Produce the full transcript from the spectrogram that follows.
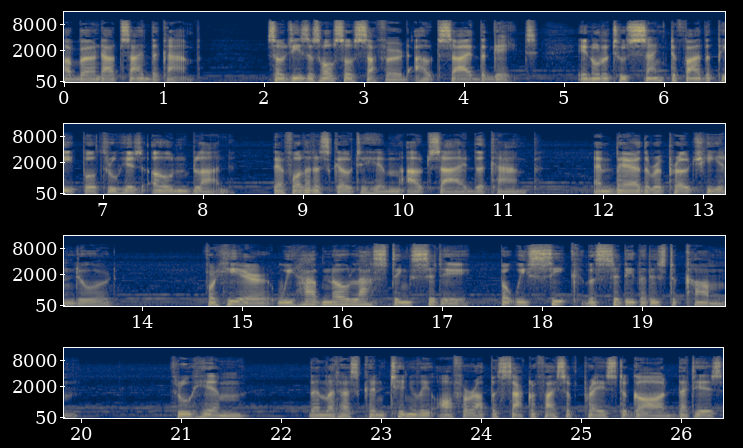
are burned outside the camp. So Jesus also suffered outside the gate in order to sanctify the people through his own blood. Therefore let us go to him outside the camp, and bear the reproach he endured. For here we have no lasting city, but we seek the city that is to come. Through him then let us continually offer up a sacrifice of praise to God, that is,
